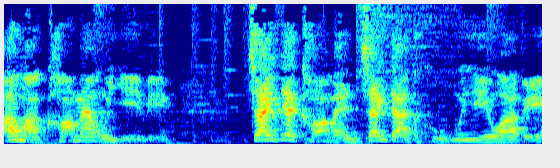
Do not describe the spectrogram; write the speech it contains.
အောက်မှာ comment ဝင်ရေးပြီးကြိုက်တဲ့ comment ကြိုက်တာတစ်ခုဝင်ရေးသွားပြီး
